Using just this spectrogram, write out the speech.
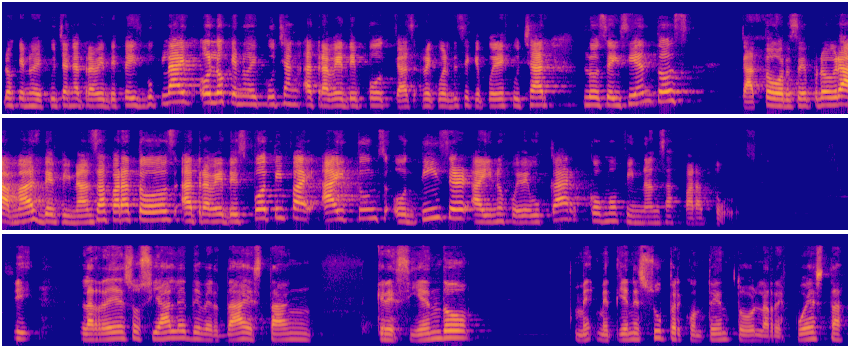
los que nos escuchan a través de Facebook Live o los que nos escuchan a través de podcast. Recuérdese que puede escuchar los 614 programas de Finanzas para Todos a través de Spotify, iTunes o Deezer. Ahí nos puede buscar como Finanzas para Todos. Sí, las redes sociales de verdad están creciendo. Me, me tiene súper contento la respuesta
